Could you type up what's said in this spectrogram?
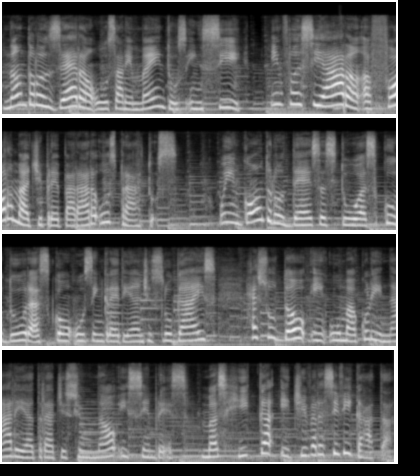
não trouxeram os alimentos em si influenciaram a forma de preparar os pratos. O encontro dessas duas culturas com os ingredientes locais resultou em uma culinária tradicional e simples, mas rica e diversificada.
